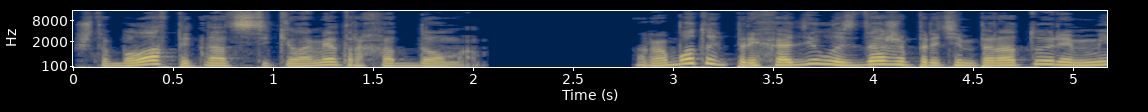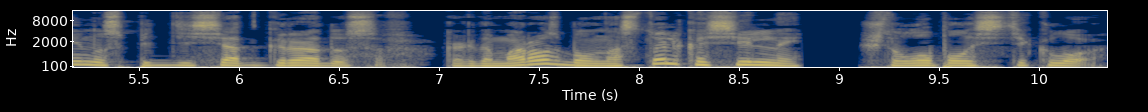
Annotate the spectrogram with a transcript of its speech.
что была в 15 километрах от дома. Работать приходилось даже при температуре минус 50 градусов, когда мороз был настолько сильный, что лопалось стекло.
